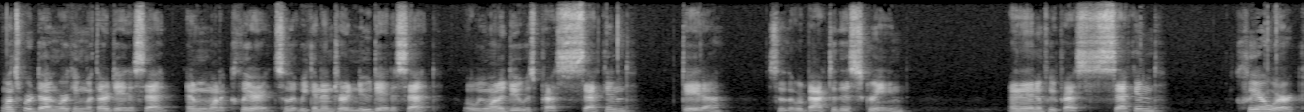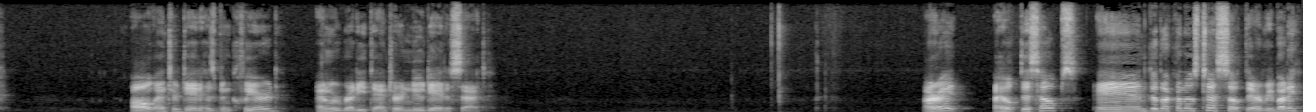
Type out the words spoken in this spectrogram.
Once we're done working with our data set and we want to clear it so that we can enter a new data set, what we want to do is press second data so that we're back to this screen. And then if we press second clear work, all entered data has been cleared and we're ready to enter a new data set. All right, I hope this helps and good luck on those tests out there, everybody.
